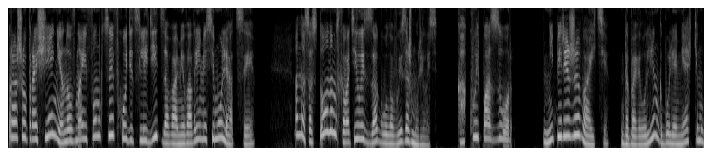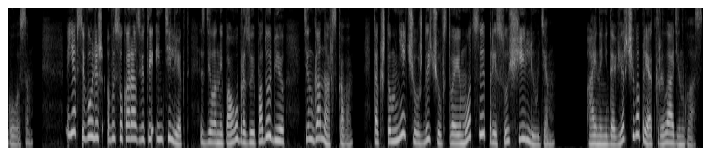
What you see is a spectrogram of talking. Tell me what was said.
«Прошу прощения, но в мои функции входит следить за вами во время симуляции». Она со стоном схватилась за голову и зажмурилась. «Какой позор!» «Не переживайте», — добавил Линк более мягким голосом. «Я всего лишь высокоразвитый интеллект, сделанный по образу и подобию Тинганарского, так что мне чужды чувства и эмоции, присущие людям». Айна недоверчиво приоткрыла один глаз.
